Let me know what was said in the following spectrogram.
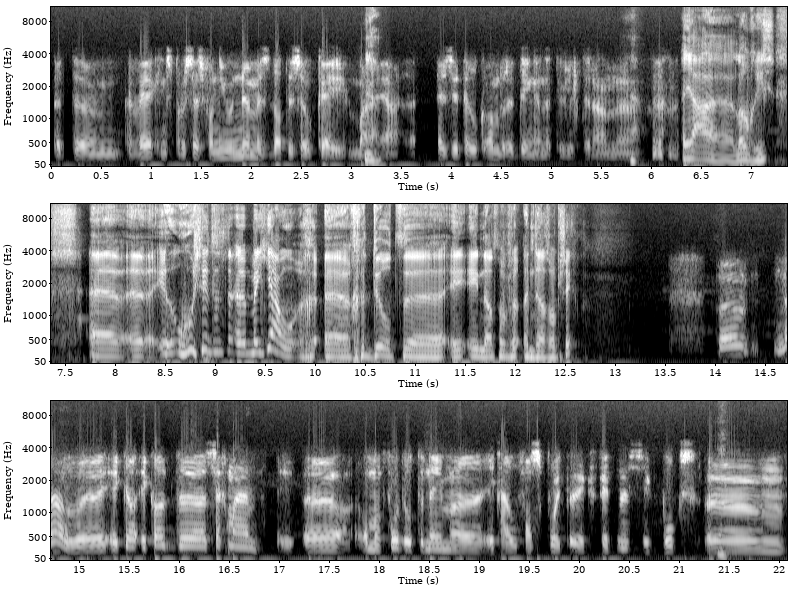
het um, bewerkingsproces van nieuwe nummers, dat is oké. Okay. Maar ja. ja. er zitten ook andere dingen natuurlijk eraan. Ja, ja logisch. hoe zit het met jouw geduld in, in, dat op, in dat opzicht? Um, nou, uh, ik, ik had uh, zeg maar, uh, om een voorbeeld te nemen, ik hou van sporten, ik fitness, ik box. Um,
